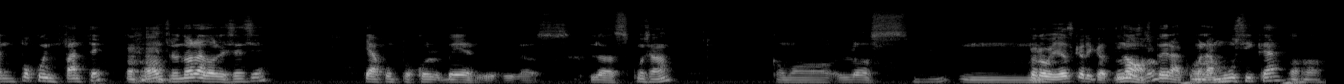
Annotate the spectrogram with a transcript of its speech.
un poco infante, Ajá. entrando a la adolescencia, ya fue un poco ver los, los ¿cómo se llama? Como los... mm, Pero veías caricaturas. no, No, espera, como la música. Ajá.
